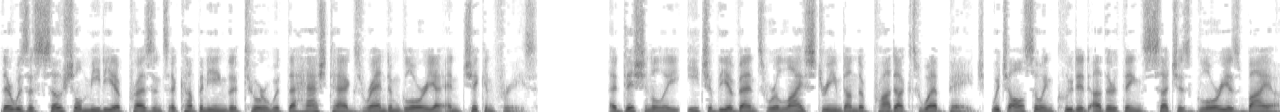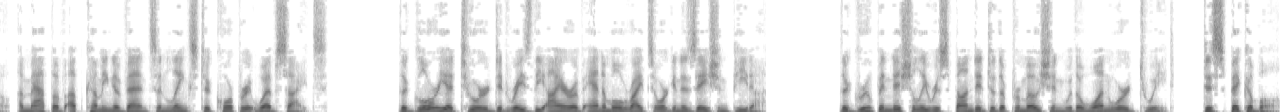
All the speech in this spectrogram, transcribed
There was a social media presence accompanying the tour with the hashtags RandomGloria and ChickenFries. Additionally, each of the events were live-streamed on the product's webpage, which also included other things such as Gloria's bio, a map of upcoming events and links to corporate websites. The Gloria Tour did raise the ire of animal rights organization PETA. The group initially responded to the promotion with a one-word tweet, "'Despicable'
